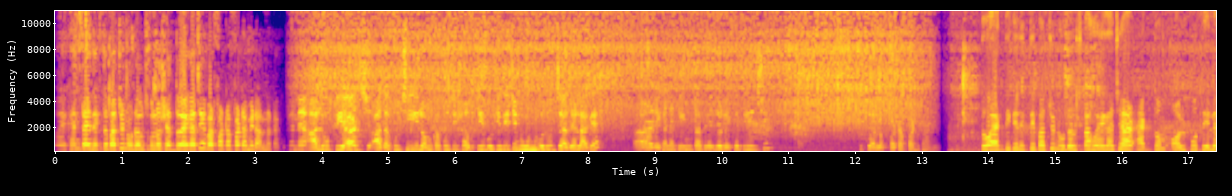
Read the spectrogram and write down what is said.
তো এখানটায় দেখতে পাচ্ছ নুডলসগুলো সেদ্ধ হয়ে গেছে। এবার ফাটাফাট আমি রান্নাটা এখানে আলু, পেঁয়াজ, আদা কুচি, লঙ্কা কুচি সব দিয়ে বসিয়ে দিয়েছি। নুন, হলুদ যা যা লাগে। আর এখানে ডিমটা ভেজে রেখে দিয়েছি। চলো ফটাফট ভানি তো একদিকে দেখতেই পাচ্ছ নুডলসটা হয়ে গেছে। আর একদম অল্প তেলে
